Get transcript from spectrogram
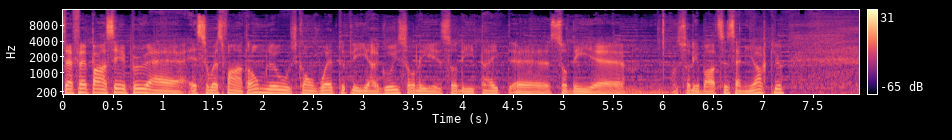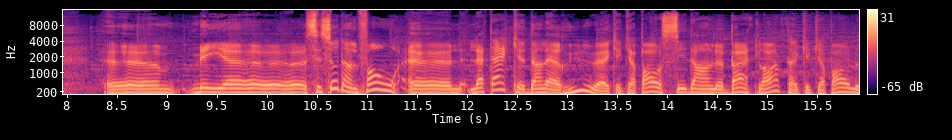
ça fait penser un peu à SOS Fantôme, là, où ce qu'on voit toutes les gargouilles sur les sur des têtes, euh, sur des euh, sur les bâtisses à New York. Là. Euh, mais euh, c'est ça, dans le fond, euh, l'attaque dans la rue, quelque part, c'est dans le backlot, quelque part. là,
